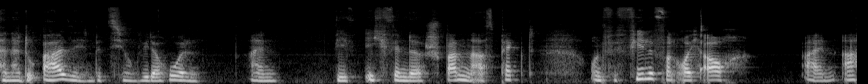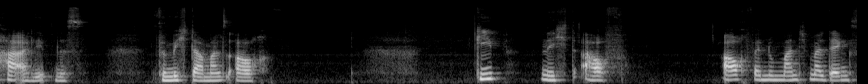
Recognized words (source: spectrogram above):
deiner Dualseelenbeziehung wiederholen. Ein, wie ich finde, spannender Aspekt und für viele von euch auch ein Aha-Erlebnis. Für mich damals auch. Gib nicht auf. Auch wenn du manchmal denkst,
